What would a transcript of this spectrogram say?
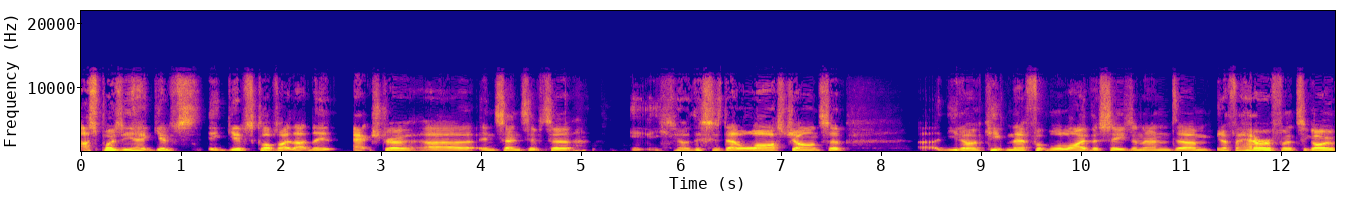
I suppose yeah, it gives it gives clubs like that the extra uh, incentive to you know this is their last chance of uh, you know keeping their football alive this season, and um, you know for Hereford to go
